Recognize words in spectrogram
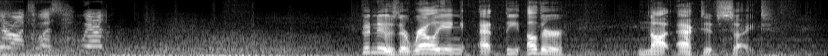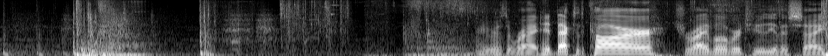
They're onto us. Where? Good news, they're rallying at the other not active site. Alright, where's the ride? Head back to the car, drive over to the other site.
